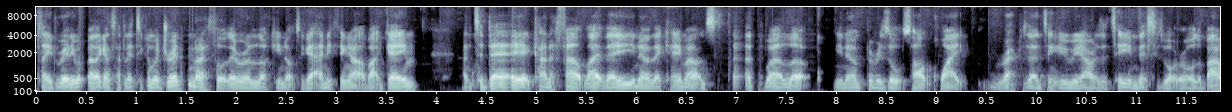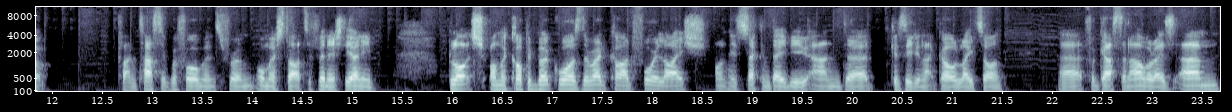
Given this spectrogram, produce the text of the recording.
played really well against Atletico Madrid, and I thought they were unlucky not to get anything out of that game. And today it kind of felt like they, you know, they came out and said, "Well, look, you know, the results aren't quite representing who we are as a team. This is what we're all about." Fantastic performance from almost start to finish. The only blotch on the copybook was the red card for Ilaix on his second debut and uh, conceding that goal late on uh, for Gaston Alvarez. Um,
